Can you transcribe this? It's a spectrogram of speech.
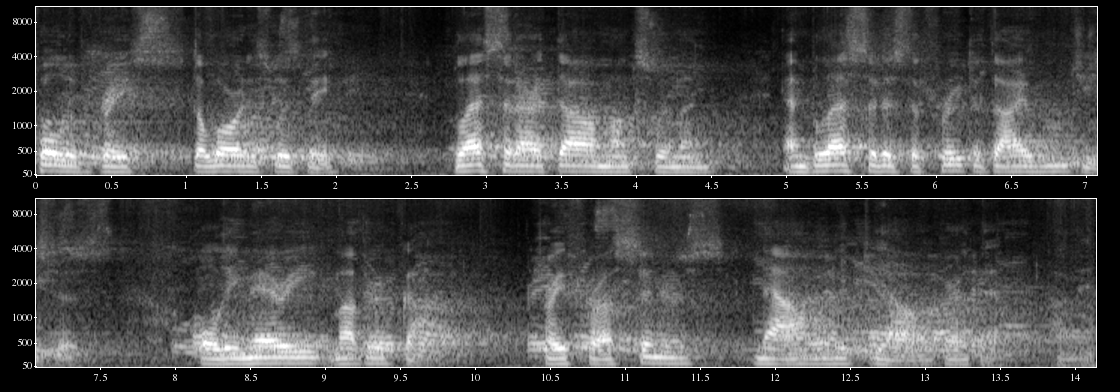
full of grace, the Lord is with thee. Blessed art thou amongst women, and blessed is the fruit of thy womb, Jesus. Holy Mary, Mother of God, pray for us sinners, now and at the hour of our death. Amen.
